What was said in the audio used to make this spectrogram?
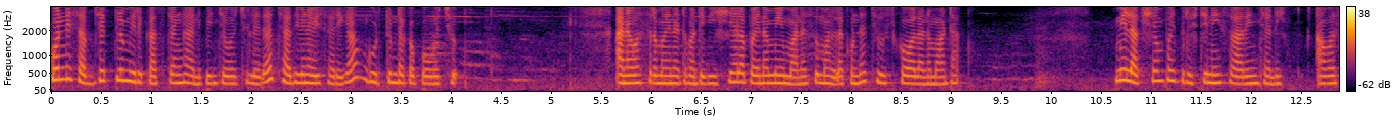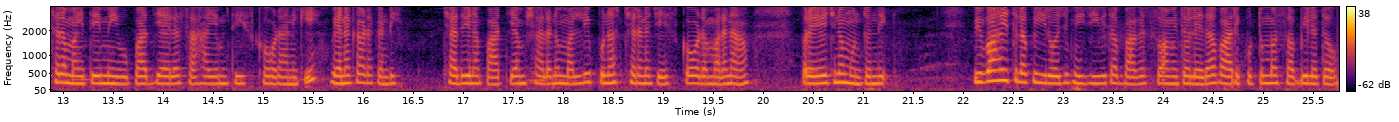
కొన్ని సబ్జెక్టులు మీరు కష్టంగా అనిపించవచ్చు లేదా చదివినవి సరిగా గుర్తుండకపోవచ్చు. అనవసరమైనటువంటి విషయాలపైన మీ మనసు మళ్ళకుండా చూసుకోవాలన్నమాట. మీ లక్ష్యంపై దృష్టిని సారించండి. అవసరమైతే మీ ఉపాధ్యాయుల సహాయం తీసుకోవడానికి వెనకాడకండి. చదివిన పాఠ్యాంశాలను మళ్ళీ పునశ్చరణ చేసుకోవడం వలన ప్రయోజనం ఉంటుంది. వివాహితులకు ఈరోజు మీ జీవిత భాగస్వామితో లేదా వారి కుటుంబ సభ్యులతో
